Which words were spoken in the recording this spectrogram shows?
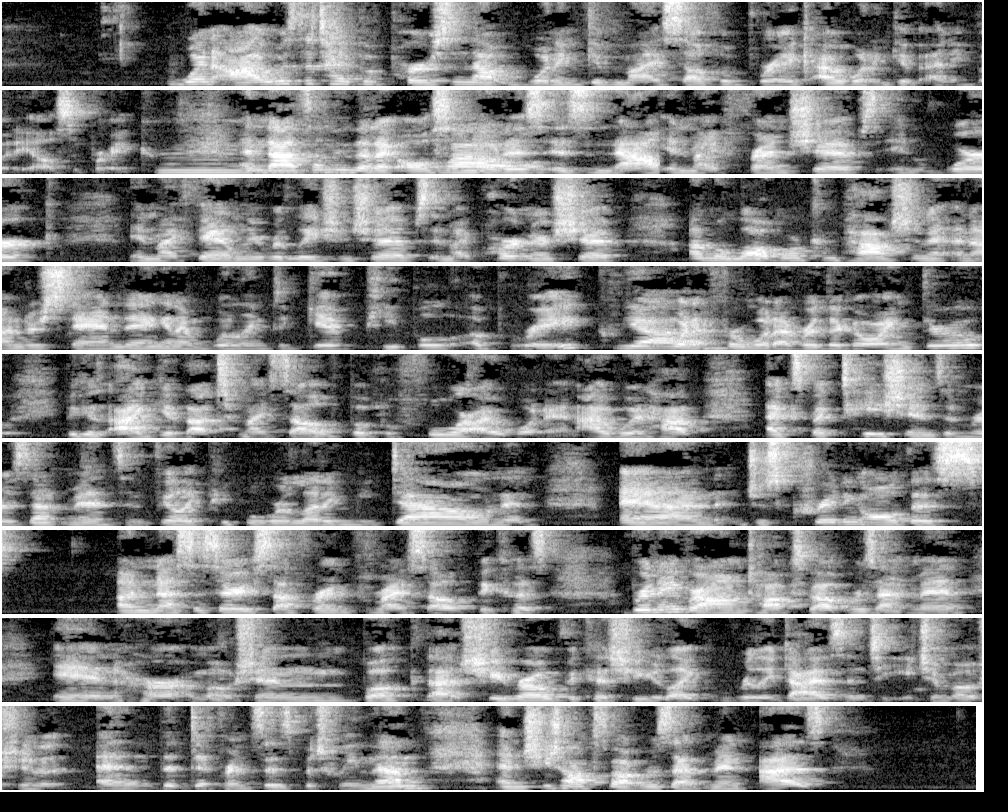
when I was the type of person that wouldn't give myself a break, I wouldn't give anybody else a break. And that's something that I also Wow. notice is now in my friendships, in work, in my family relationships, in my partnership, I'm a lot more compassionate and understanding and I'm willing to give people a break yeah what, for whatever they're going through because I give that to myself. But before I wouldn't. I would have expectations and resentments and feel like people were letting me down and and just creating all this unnecessary suffering for myself because Brene Brown talks about resentment in her emotion book that she wrote because she like really dives into each emotion and the differences between them. And she talks about resentment as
